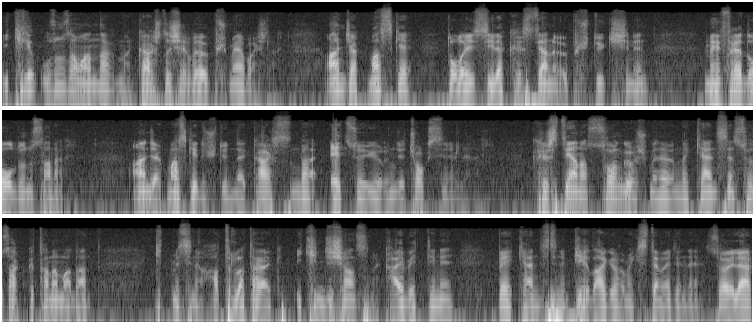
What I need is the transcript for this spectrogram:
İkili uzun zamanlardan karşılaşır ve öpüşmeye başlar. Ancak maske dolayısıyla Cristiano öpüştüğü kişinin Manfredo olduğunu sanar. Ancak maske düştüğünde karşısında Ezio'yu görünce çok sinirlenir. Cristiano son görüşmelerinde kendisine söz hakkı tanımadan gitmesini hatırlatarak ikinci şansını kaybettiğini ve kendisini bir daha görmek istemediğini söyler.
